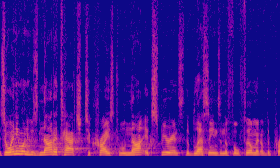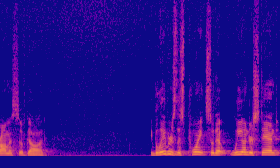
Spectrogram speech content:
so, anyone who's not attached to Christ will not experience the blessings and the fulfillment of the promise of God. He belabors this point so that we understand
